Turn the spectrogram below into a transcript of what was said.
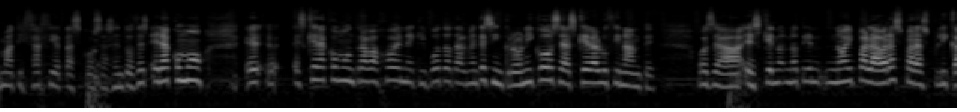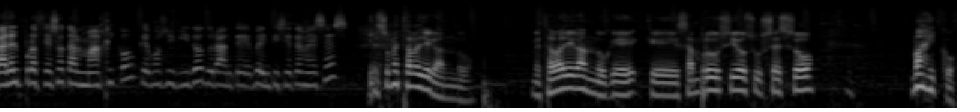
matizar ciertas cosas. Entonces era como, eh, eh, es que era como un trabajo en equipo totalmente sincrónico, o sea, es que era alucinante. O sea, es que no, no, hay palabras para explicar el proceso tan mágico que hemos vivido durante 27 meses. Eso me estaba llegando. Me estaba llegando que, que se han producido sucesos mágicos,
